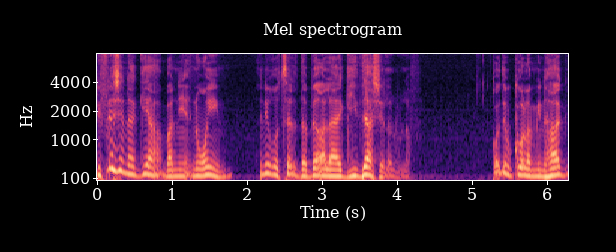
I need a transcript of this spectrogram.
לפני שנגיע בנענועים, אני רוצה לדבר על ההגידה של הלולב. קודם כל, המנהג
